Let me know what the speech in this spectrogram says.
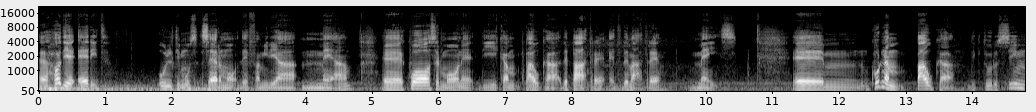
eh, hodie erit ultimus sermo de familia mea, eh, quo sermone dicam pauca de patre et de matre meis. Ehm curnam pauca dicturus sim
